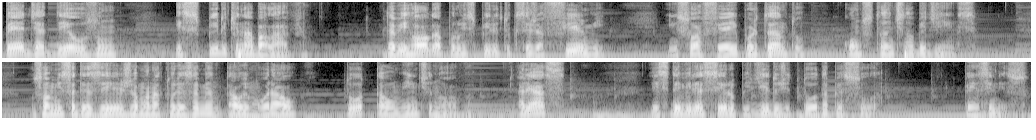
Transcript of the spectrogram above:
pede a Deus um espírito inabalável. Davi roga por um espírito que seja firme em sua fé e, portanto, constante na obediência. O salmista deseja uma natureza mental e moral totalmente nova. Aliás, esse deveria ser o pedido de toda pessoa. Pense nisso.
